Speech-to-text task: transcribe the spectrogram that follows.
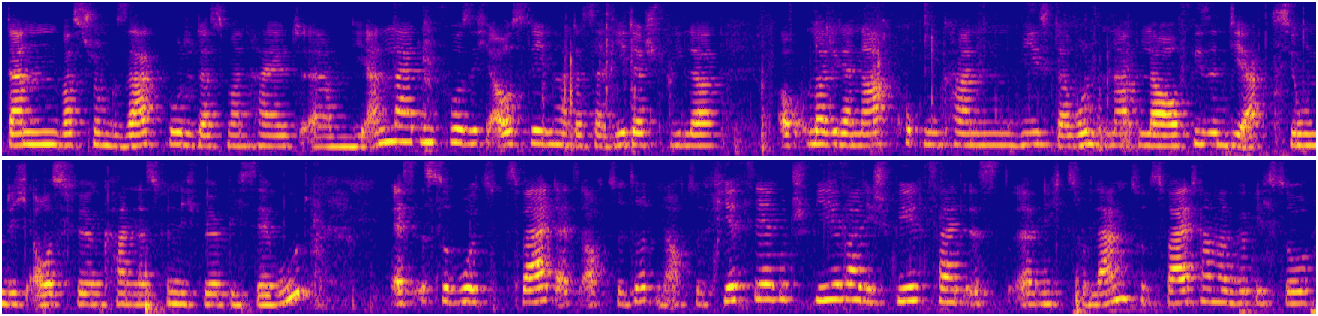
Dann, was schon gesagt wurde, dass man halt ähm, die Anleitung vor sich auslegen hat, dass halt jeder Spieler auch immer wieder nachgucken kann, wie ist der Rundenablauf, wie sind die Aktionen, die ich ausführen kann. Das finde ich wirklich sehr gut. Es ist sowohl zu zweit als auch zu dritt und auch zu viert sehr gut spielbar. Die Spielzeit ist äh, nicht zu lang. Zu zweit haben wir wirklich so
